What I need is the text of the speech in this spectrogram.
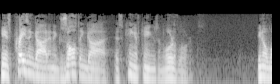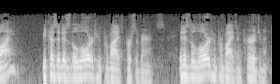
he is praising God and exalting God as King of Kings and Lord of Lords. You know why? Because it is the Lord who provides perseverance. It is the Lord who provides encouragement.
